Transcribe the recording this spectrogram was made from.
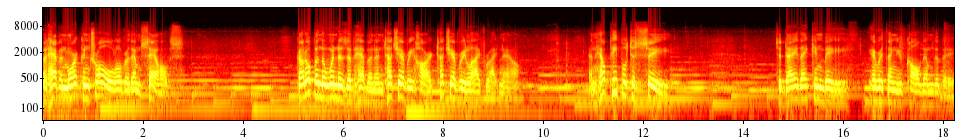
but having more control over themselves. God, open the windows of heaven and touch every heart, touch every life right now, and help people to see today they can be everything you've called them to be.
